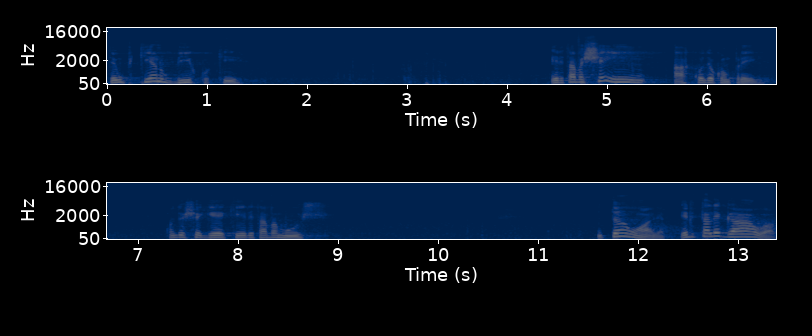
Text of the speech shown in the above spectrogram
Tem um pequeno bico aqui. Ele estava cheinho ah, quando eu comprei. Quando eu cheguei aqui, ele estava murcho. Então, olha, ele está legal, ó.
